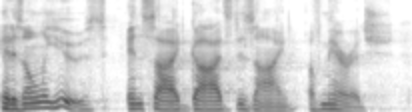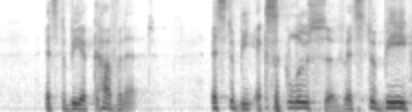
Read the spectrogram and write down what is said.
It is only used inside God's design of marriage. It's to be a covenant, it's to be exclusive, it's to be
